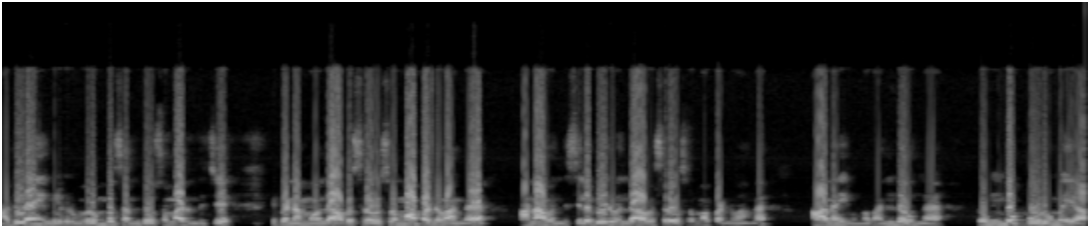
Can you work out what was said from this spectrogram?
அதுதான் எங்களுக்கு ரொம்ப ரொம்ப சந்தோஷமா இருந்துச்சு. இப்ப நம்ம வந்து அவசர அவசரமா பண்ணுவாங்க. ஆனா வந்து சில பேர் வந்து அவசர அவசரமா பண்ணுவாங்க. ஆனா இவங்க வந்தவங்க ரொம்ப பொறுமையா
